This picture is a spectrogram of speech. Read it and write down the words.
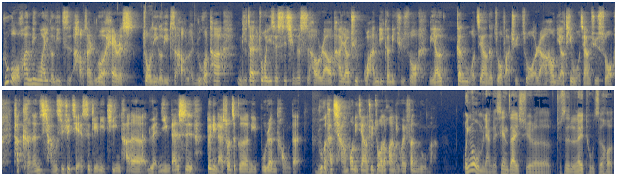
如果我换另外一个例子，好像如果 Harris 做另一个例子好了，如果他你在做一些事情的时候，然后他要去管你，跟你去说你要跟我这样的做法去做，然后你要听我这样去说，他可能尝试去解释给你听他的原因，但是对你来说这个你不认同的，如果他强迫你这样去做的话，你会愤怒吗？我因为我们两个现在学了就是人类图之后，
